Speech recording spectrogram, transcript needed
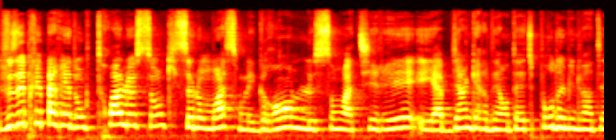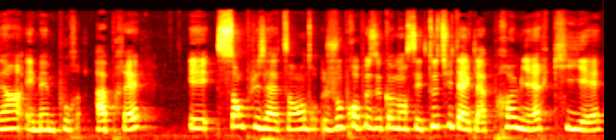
Je vous ai préparé donc trois leçons qui, selon moi, sont les grandes leçons à tirer et à bien garder en tête pour 2021 et même pour après. Et sans plus attendre, je vous propose de commencer tout de suite avec la première qui est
